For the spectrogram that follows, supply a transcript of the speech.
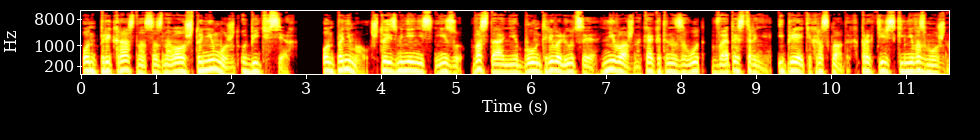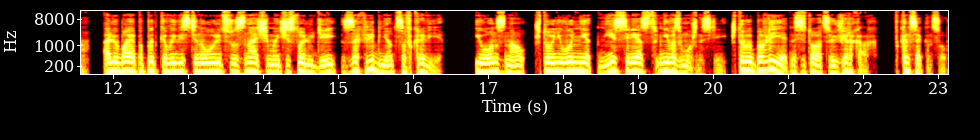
Он прекрасно осознавал, что не может убить всех. Он понимал, что изменения снизу, восстание, бунт, революция, неважно, как это назовут, в этой стране и при этих раскладах практически невозможно, а любая попытка вывести на улицу значимое число людей захлебнется в крови. И он знал, что у него нет ни средств, ни возможностей, чтобы повлиять на ситуацию в верхах. В конце концов,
